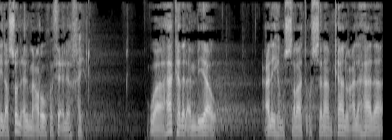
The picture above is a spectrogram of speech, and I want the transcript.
إلى صنع المعروف وفعل الخير. وهكذا الأنبياء عليهم الصلاة والسلام كانوا على هذا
